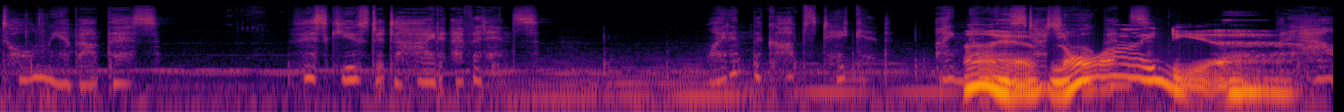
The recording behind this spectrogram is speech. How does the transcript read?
told me about this. Fisk used it to hide evidence. Why didn't the cops take it? I know I have no opens, But idea. how?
